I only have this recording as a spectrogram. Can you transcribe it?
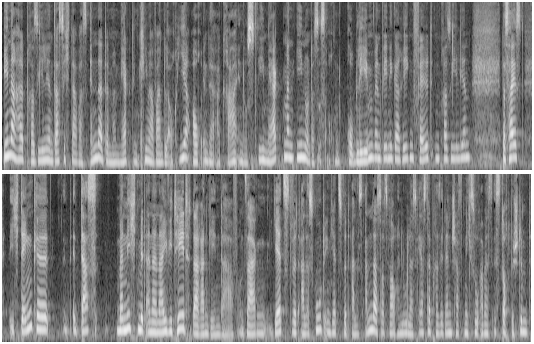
innerhalb Brasilien, dass sich da was ändert. Denn man merkt den Klimawandel auch hier, auch in der Agrarindustrie merkt man ihn und das ist auch ein Problem, wenn weniger Regen fällt in Brasilien. Das heißt, ich denke, dass man nicht mit einer Naivität daran gehen darf und sagen, jetzt wird alles gut und jetzt wird alles anders. Das war auch in Lulas erster Präsidentschaft nicht so, aber es ist doch bestimmt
